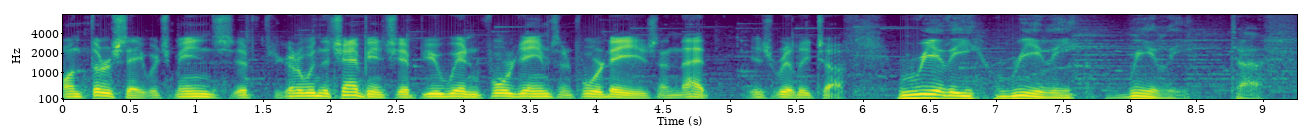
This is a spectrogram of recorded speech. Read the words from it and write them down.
on Thursday, which means if you're going to win the championship, you win four games in four days, and that is really tough. Really, really, really tough.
